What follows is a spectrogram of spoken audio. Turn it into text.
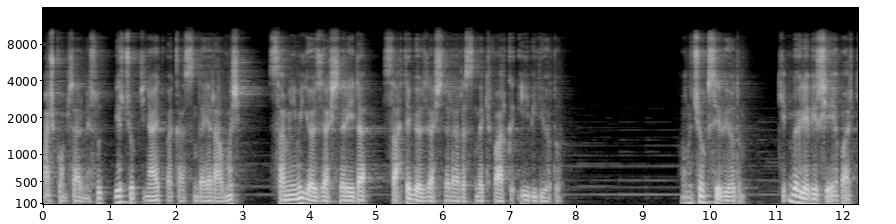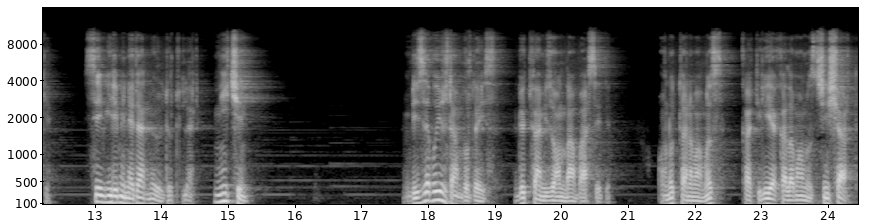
Başkomiser Mesut birçok cinayet vakasında yer almış, samimi gözyaşlarıyla sahte gözyaşları arasındaki farkı iyi biliyordu. Onu çok seviyordum. Kim böyle bir şey yapar ki? Sevgilimi neden öldürdüler? Niçin? Biz de bu yüzden buradayız. Lütfen bize ondan bahsedin. Onu tanımamız, katili yakalamamız için şart,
